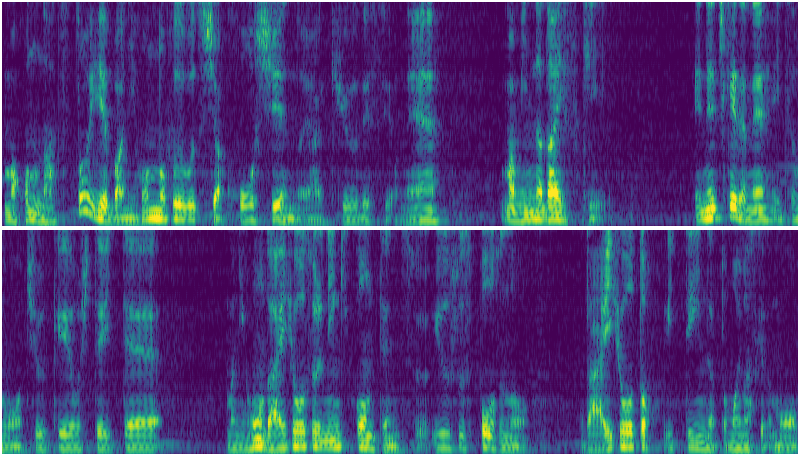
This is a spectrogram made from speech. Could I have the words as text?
まあ、この夏といえば日本の風物詩は甲子園の野球ですよね。まあみんな大好き。NHK でねいつも中継をしていて、まあ、日本を代表する人気コンテンツユーススポーツの代表と言っていいんだと思いますけども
